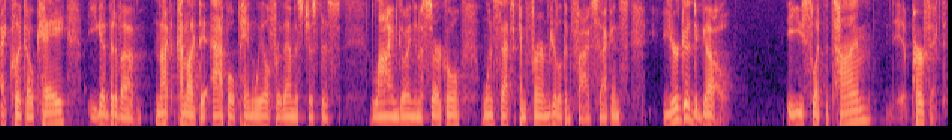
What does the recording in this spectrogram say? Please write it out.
I click OK. You get a bit of a not kind of like the Apple pinwheel for them. It's just this line going in a circle. Once that's confirmed, you're looking five seconds. You're good to go. You select the time, perfect.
